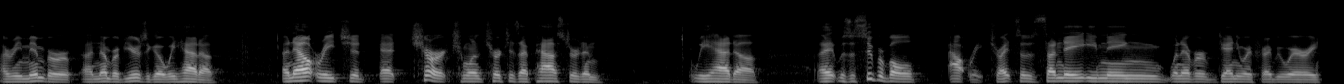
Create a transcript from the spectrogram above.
I remember a number of years ago, we had a, an outreach at, at church, one of the churches I pastored, and we had a, it was a Super Bowl outreach, right? So it was Sunday evening, whenever, January, February.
